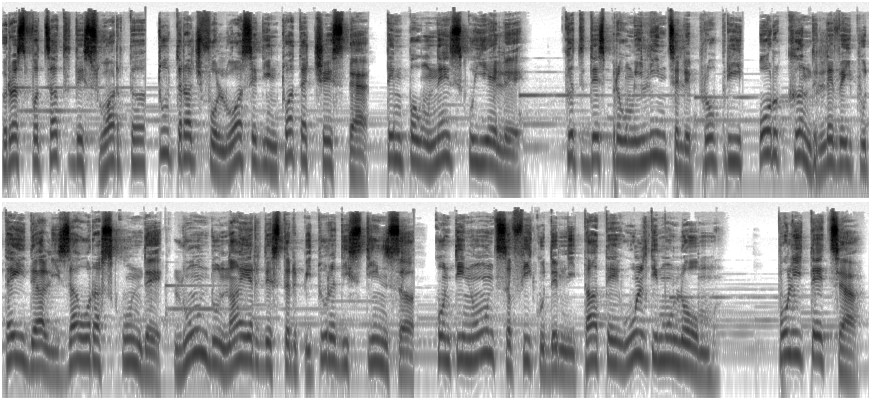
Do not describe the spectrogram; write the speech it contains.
răsfățat de soartă, tu tragi foloase din toate acestea, te împăunezi cu ele, cât despre umilințele proprii, oricând le vei putea idealiza ori ascunde, luând un aer de stărpitură distinsă, continuând să fii cu demnitate ultimul om. Politețea,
